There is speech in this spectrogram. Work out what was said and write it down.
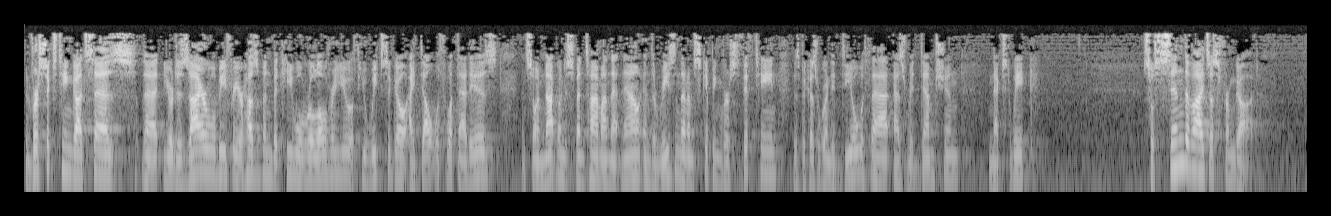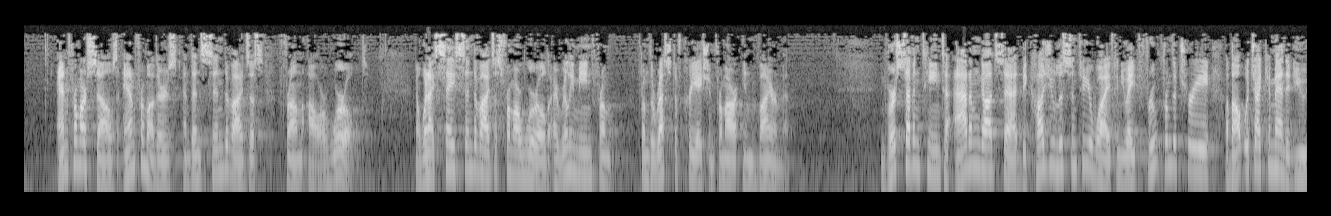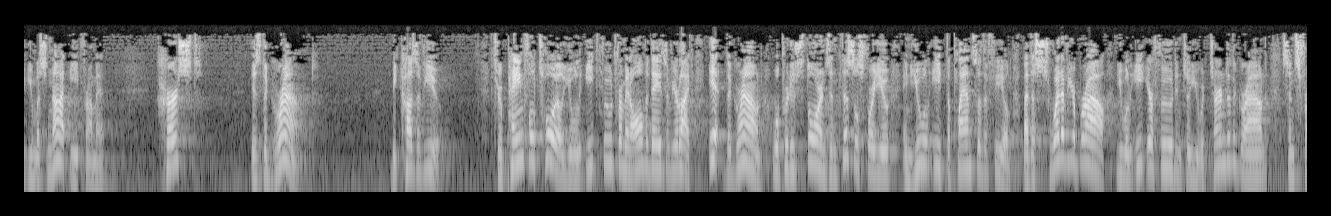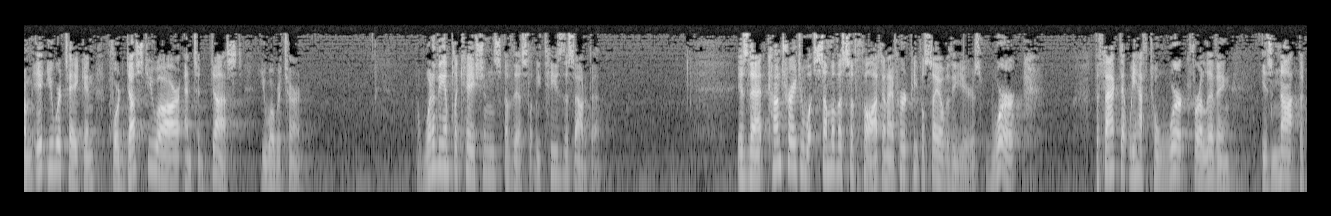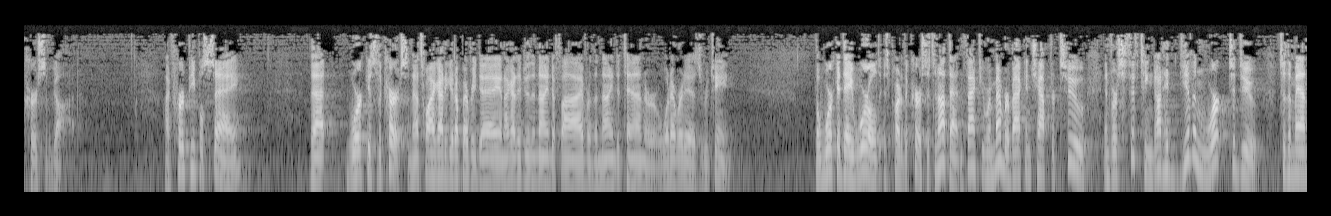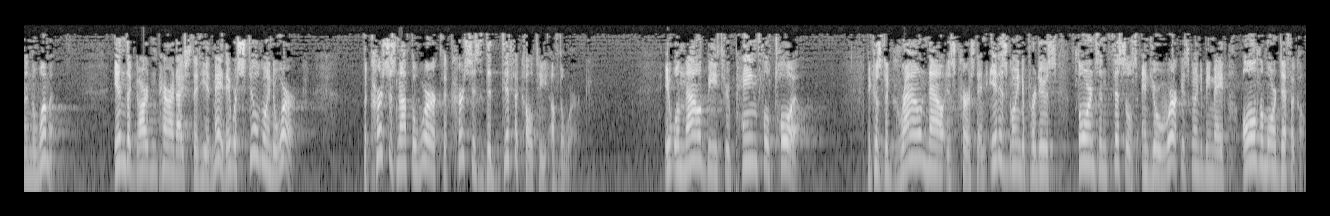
In verse 16, God says that your desire will be for your husband, but he will rule over you. A few weeks ago, I dealt with what that is. And so I'm not going to spend time on that now. And the reason that I'm skipping verse 15 is because we're going to deal with that as redemption next week. So sin divides us from God and from ourselves and from others, and then sin divides us from our world. Now when I say sin divides us from our world, I really mean from, from the rest of creation, from our environment. In verse 17, to Adam God said, because you listened to your wife and you ate fruit from the tree about which I commanded you, you must not eat from it. Cursed is the ground because of you. Through painful toil, you will eat food from it all the days of your life. It, the ground, will produce thorns and thistles for you, and you will eat the plants of the field. By the sweat of your brow, you will eat your food until you return to the ground, since from it you were taken, for dust you are, and to dust you will return. Now, one of the implications of this, let me tease this out a bit, is that contrary to what some of us have thought, and I've heard people say over the years, work, the fact that we have to work for a living is not the curse of God. I've heard people say that work is the curse, and that's why I got to get up every day and I got to do the 9 to 5 or the 9 to 10 or whatever it is, routine the workaday world is part of the curse. It's not that. In fact, you remember back in chapter 2 in verse 15, God had given work to do to the man and the woman in the garden paradise that he had made. They were still going to work. The curse is not the work, the curse is the difficulty of the work. It will now be through painful toil. Because the ground now is cursed and it is going to produce thorns and thistles and your work is going to be made all the more difficult.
